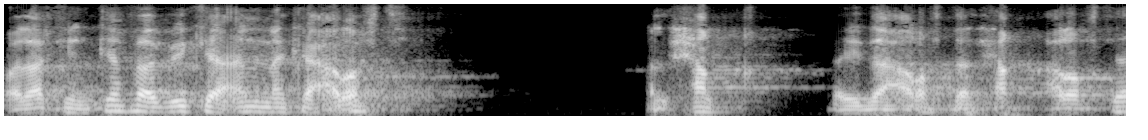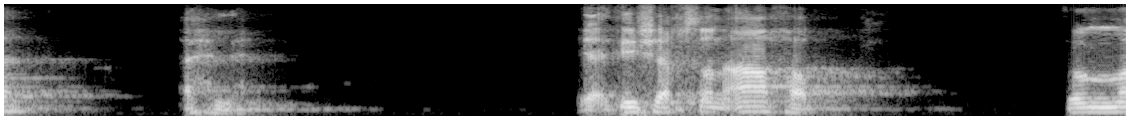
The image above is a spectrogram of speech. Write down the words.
ولكن كفى بك أنك عرفت الحق. فإذا عرفت الحق عرفت أهله. يأتي شخص آخر ثم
